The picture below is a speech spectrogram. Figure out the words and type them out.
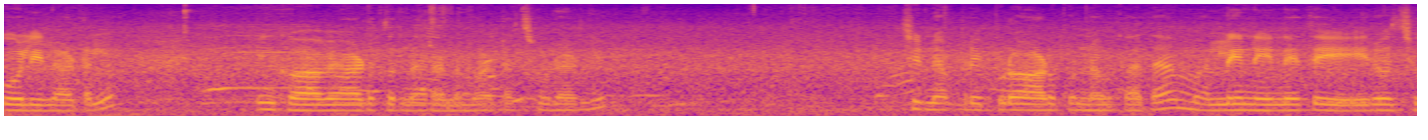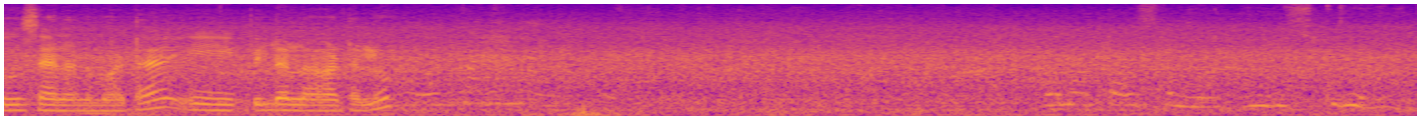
గోళీల ఆటలు. ఇంకో అవి ఆడుతున్నారన్నమాట చూడండి. చిన్నప్పుడు ఎప్పుడో ఆడుకున్నాం కదా మళ్ళీ నేనైతే ఈరోజు చూశాను అనమాట ఈ పిల్లల ఆటలు. అది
